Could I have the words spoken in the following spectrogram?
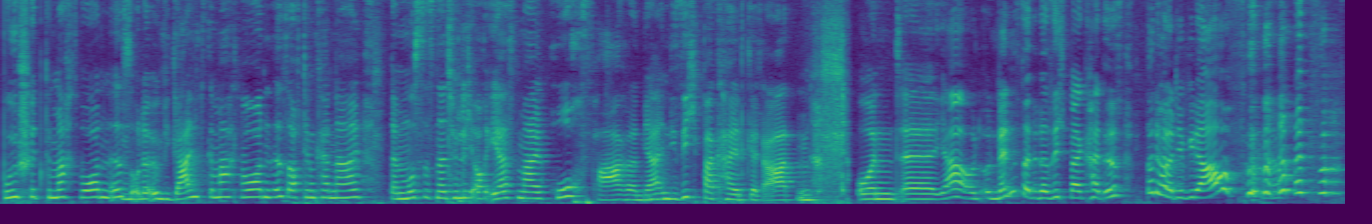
Bullshit gemacht worden ist mhm. oder irgendwie gar nichts gemacht worden ist auf dem Kanal, dann muss es natürlich auch erstmal hochfahren, ja, in die Sichtbarkeit geraten. Und äh, ja, und, und wenn es dann in der Sichtbarkeit ist, dann hört ihr wieder auf. Ja.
